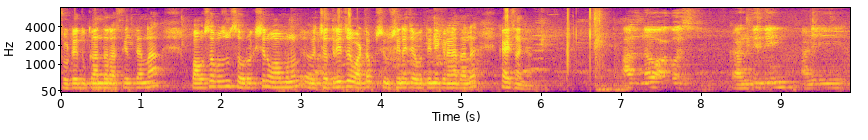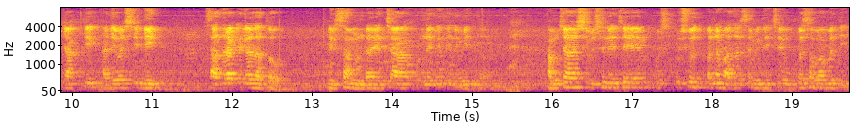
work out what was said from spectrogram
छोटे दुकानदार असतील त्यांना पावसापासून संरक्षण व्हावं म्हणून छत्रीचं वाटप शिवसेनेच्या वतीने करण्यात आलं. काय सांगाल? आज नऊ ऑगस्ट क्रांती दिन आणि जागतिक आदिवासी दिन साजरा केला जातो बिरसा मुंडा यांच्या पुण्यतिथीनिमित्त. आमच्या शिवसेनेचे कृषी उत्पन्न बाजार समितीचे उपसभापती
